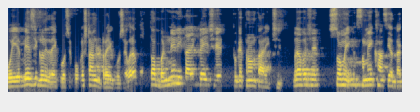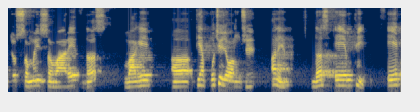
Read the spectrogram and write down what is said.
કોઈએ બેઝિક ગણિત રાખ્યું હશે કોઈ સ્ટાન્ડર્ડ રાખ્યું હશે, બરાબર? તો આ બંનેની તારીખ કઈ છે? તો કે ત્રણ તારીખ છે. બરાબર છે? સમય સમય ખાસ યાદ રાખજો. સમય સવારે દસ વાગે ત્યાં પહોંચી જવાનું છે. અને દસ એએમથી એક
